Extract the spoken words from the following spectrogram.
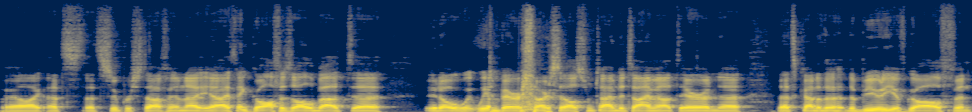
Well, I, that's that's super stuff, and I, yeah, I think golf is all about, uh, you know, we, we embarrass ourselves from time to time out there, and uh, that's kind of the the beauty of golf and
